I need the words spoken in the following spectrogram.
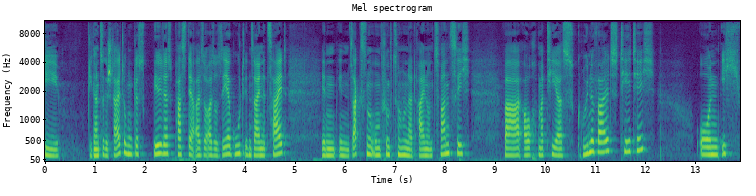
die die ganze Gestaltung des Bildes passt er also, also sehr gut in seine Zeit. In, in Sachsen um 1521 war auch Matthias Grünewald tätig. Und ich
